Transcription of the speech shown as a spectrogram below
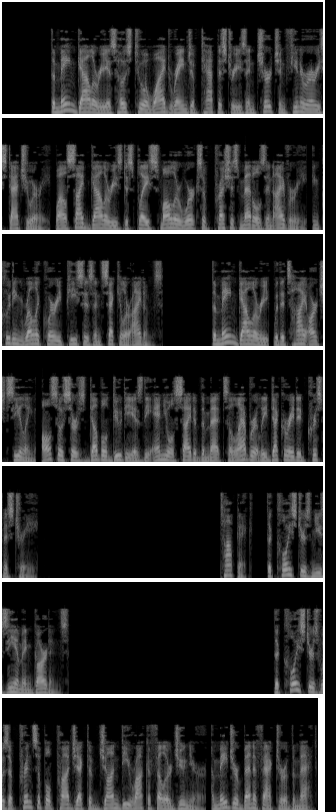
The main gallery is host to a wide range of tapestries and church and funerary statuary, while side galleries display smaller works of precious metals and ivory, including reliquary pieces and secular items. The main gallery, with its high arched ceiling, also serves double duty as the annual site of the Met's elaborately decorated Christmas tree. The Cloisters Museum and Gardens the Cloisters was a principal project of John D. Rockefeller, Jr., a major benefactor of the Met.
